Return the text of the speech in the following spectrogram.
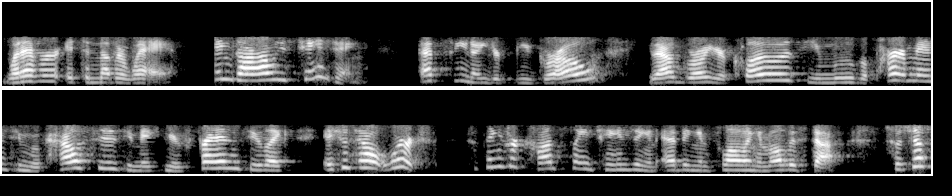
whatever, it's another way. Things are always changing. That's you know you you grow, you outgrow your clothes, you move apartments, you move houses, you make new friends. You like it's just how it works. So things are constantly changing and ebbing and flowing and all this stuff. So just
